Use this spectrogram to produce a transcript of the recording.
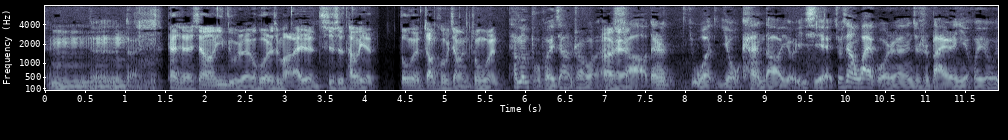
这样。嗯，对对对对，看起来像印度人或者是马来人，其实他们也都能张口讲中文。他们不会讲中文，很少。但是我有看到有一些，就像外国人，就是白人也会有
